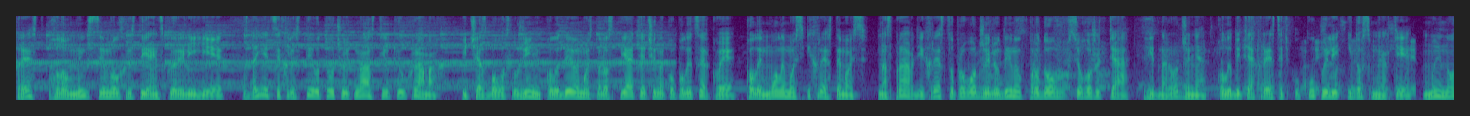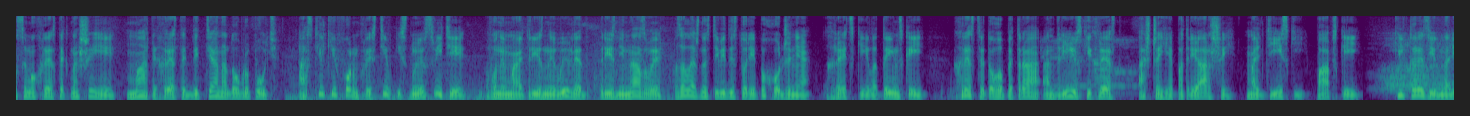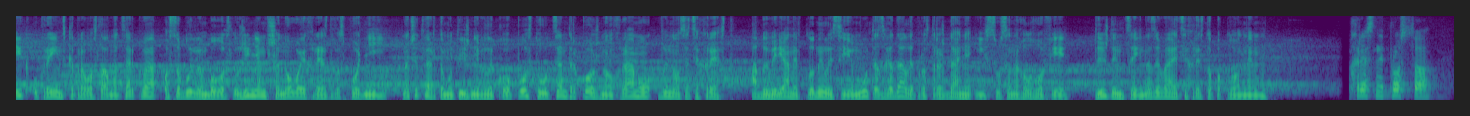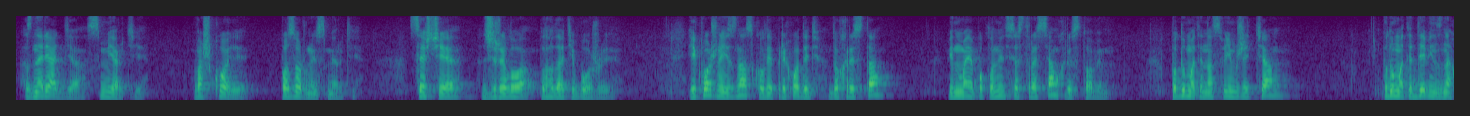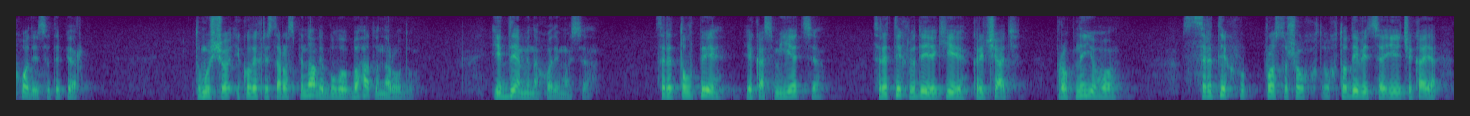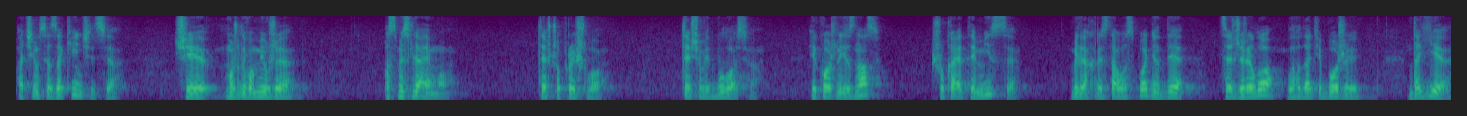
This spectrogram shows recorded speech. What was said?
Хрест головний символ християнської релігії. Здається, хрести оточують нас тільки у храмах. Під час богослужінь, коли дивимось на розп'яття чи на куполи церкви, коли молимось і хрестимось. Насправді, хрест супроводжує людину впродовж всього життя від народження, коли дитя хрестять у купелі і до смерті. Ми носимо хрестик на шиї, мати хрестить дитя на добру путь. А скільки форм хрестів існує в світі? Вони мають різний вигляд, різні назви, в залежності від історії походження: грецький, латинський, хрест святого Петра, Андріївський хрест, а ще є патріарший, мальтійський, папський. Кілька разів на рік Українська православна церква особливим богослужінням вшановує хрест Господній. На четвертому тижні Великого посту у центр кожного храму виноситься хрест, аби віряни вклонилися йому та згадали про страждання Ісуса на Голгофі. Тиждень цей називається хрестопоклонним. Хрест не просто знаряддя смерті, важкої, позорної смерті. Це ще джерело благодаті Божої. І кожен із нас, коли приходить до Христа, він має поклонитися страстям Христовим, подумати над своїм життям, подумати, де він знаходиться тепер. Тому що і коли Христа розпинали, було багато народу. І де ми знаходимося? Серед толпи, яка сміється, серед тих людей, які кричать пропни його, серед тих просто, що хто- дивиться і чекає, а чим все закінчиться, чи, можливо, ми вже осмисляємо те, що пройшло, те, що відбулося. І кожен із нас шукає те місце біля Христа Господня, де це джерело благодаті Божої дає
